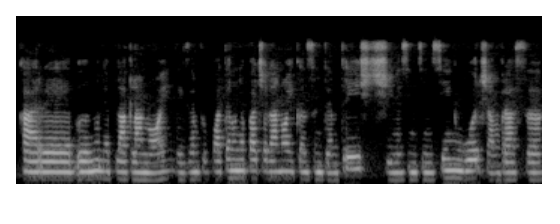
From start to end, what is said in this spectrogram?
care nu ne plac la noi. De exemplu, poate nu ne place la noi când suntem triști și ne simțim singuri și am vrea să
